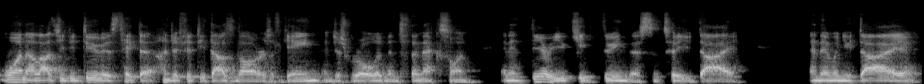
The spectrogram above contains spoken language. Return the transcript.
1031 allows you to do is take that $150,000 of gain and just roll it into the next one. And in theory, you keep doing this until you die. And then when you die,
